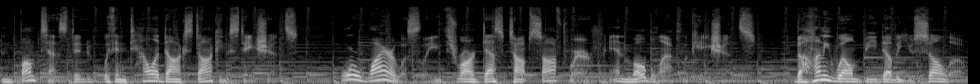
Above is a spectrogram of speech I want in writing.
and bump tested with IntelliDox docking stations, or wirelessly through our desktop software and mobile applications. The Honeywell BW Solo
